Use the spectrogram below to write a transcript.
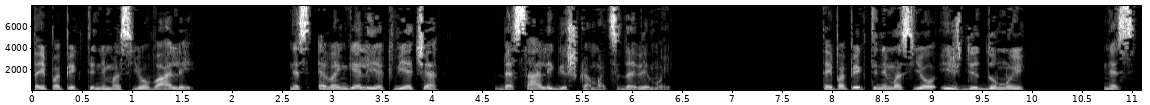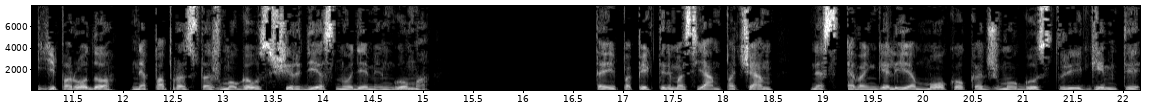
Tai papiktinimas jo valiai, nes Evangelija kviečia besąlygiškam atsidavimui. Tai papiktinimas jo išdidumui, nes ji parodo nepaprastą žmogaus širdies nuodėmingumą. Tai papiktinimas jam pačiam, nes Evangelija moko, kad žmogus turi gimti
